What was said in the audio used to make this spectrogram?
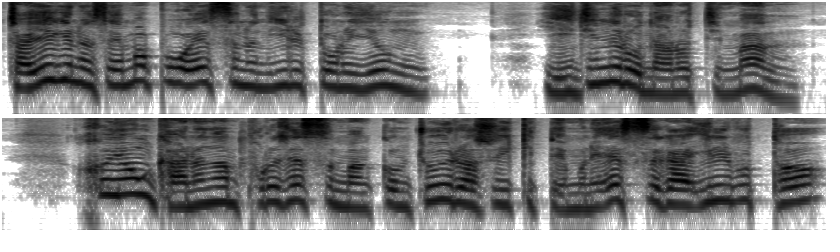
자 여기는 세마포 S는 1 또는 0 예진으로 나눴지만 허용 가능한 프로세스만큼 조율할 수 있기 때문에 S가 1부터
